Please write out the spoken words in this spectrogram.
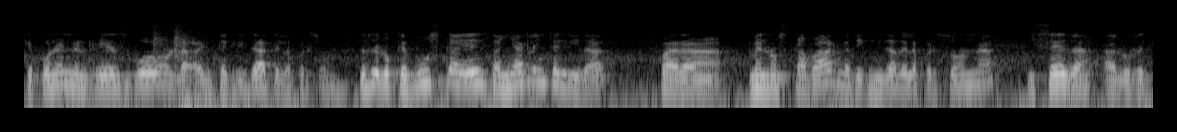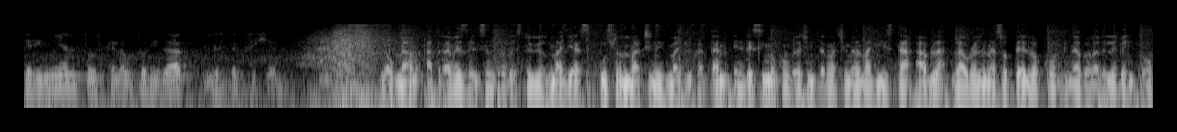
que ponen en riesgo la integridad de la persona. Entonces lo que busca es dañar la integridad para menoscabar la dignidad de la persona y ceda a los requerimientos que la autoridad le está exigiendo. La UNAM, a través del Centro de Estudios Mayas, puso en marcha en Ismal, Yucatán, el décimo Congreso Internacional Mayista. Habla Laurelena Sotelo, coordinadora del evento.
